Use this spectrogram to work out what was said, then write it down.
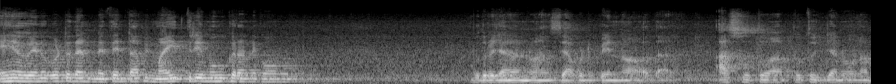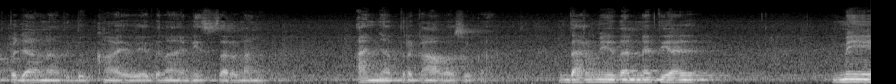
එහෙම වෙනකොට දැන් මෙතෙන්ට අපි මෛත්‍රිය මොහු කරන්නේ කොහොමද? බුදුරජාණන් වහන්සේ අපට පෙන්වව දාන අසුතවා පුතුජනෝ නප්පජානාති දුක්ඛාය වේදනාය නිස්සරණං අඤ්ඤත්‍ර කාවසුක ධර්මයේ දන්නේ නැති අය මේ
